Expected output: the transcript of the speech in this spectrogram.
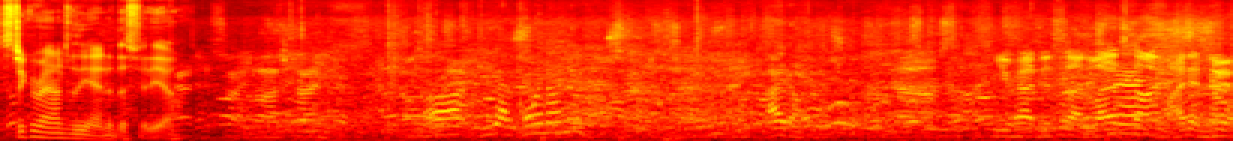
stick around to the end of this video. Uh, you got a coin on you? I don't. You had this uh, last time? I didn't know.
